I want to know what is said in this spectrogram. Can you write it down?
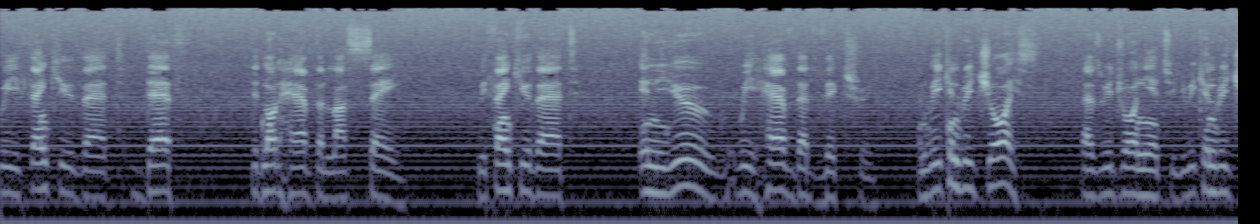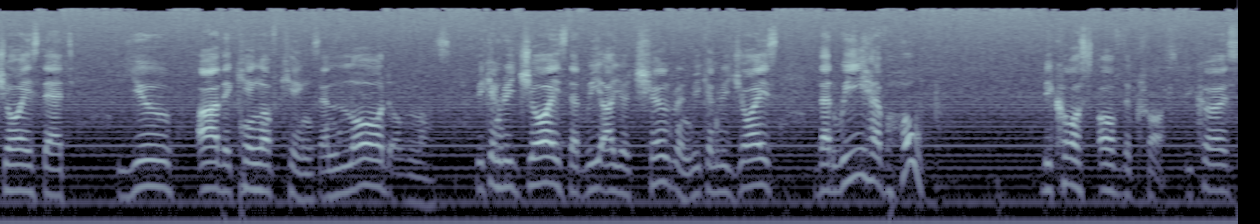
We thank you that death did not have the last say. We thank you that in you we have that victory. And we can rejoice as we draw near to you. We can rejoice that you are the King of kings and Lord of lords. We can rejoice that we are your children. We can rejoice that we have hope because of the cross, because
